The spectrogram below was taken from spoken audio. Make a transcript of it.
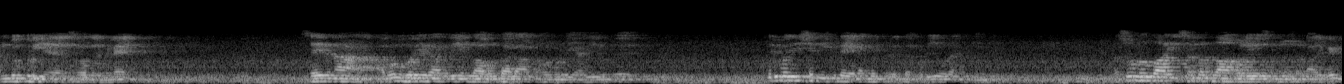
அன்புக்குரிய சோதரர்களே செய்தனா அபு ஹுரைரா ரலியல்லாஹு தஆலா அவர்களுடைய அறிவிப்பு திருமதி ஷரீஃபிலே இடம்பெற்றிருக்கக்கூடிய ஒரு அறிவிப்பு. ரசூலுல்லாஹி ஸல்லல்லாஹு அலைஹி வஸல்லம் சொன்னார்கள்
